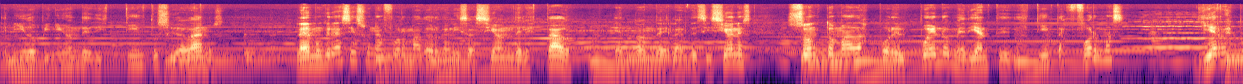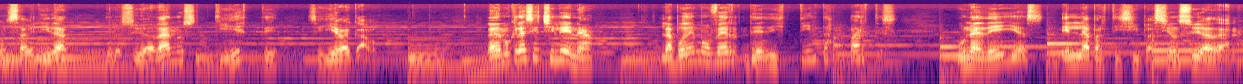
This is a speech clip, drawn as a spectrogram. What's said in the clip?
tenido opinión de distintos ciudadanos. La democracia es una forma de organización del Estado, en donde las decisiones son tomadas por el pueblo mediante distintas formas y es responsabilidad de los ciudadanos que éste se lleve a cabo. La democracia chilena la podemos ver de distintas partes. Una de ellas es la participación ciudadana,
